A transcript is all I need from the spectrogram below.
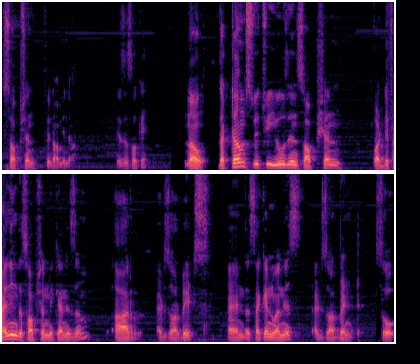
sorption phenomena. Is this okay? Now, the terms which we use in sorption for defining the sorption mechanism are adsorbates and the second one is adsorbent. So,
